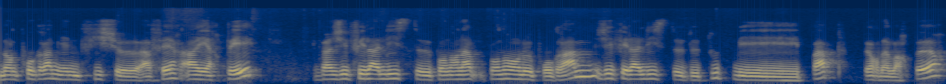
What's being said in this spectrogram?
dans, le programme, il y a une fiche euh, à faire, ARP. Ben, j'ai fait la liste pendant, la, pendant le programme, j'ai fait la liste de toutes mes papes, peur d'avoir peur.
